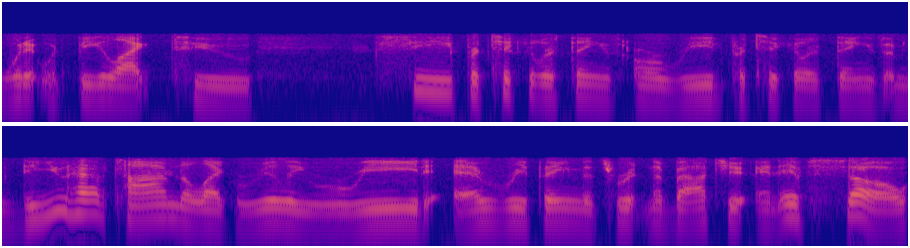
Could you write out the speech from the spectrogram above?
what it would be like to see particular things or read particular things. I mean, do you have time to like really read everything that's written about you? And if so,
